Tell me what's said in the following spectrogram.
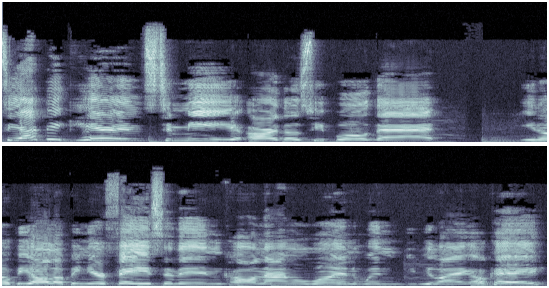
See. I think Karens to me are those people that you know be all up in your face and then call nine one one when you be like, okay,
